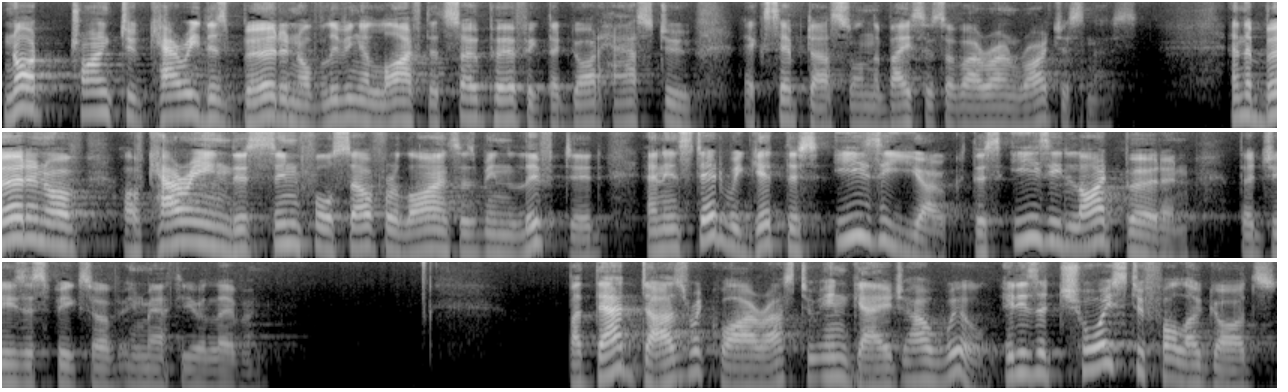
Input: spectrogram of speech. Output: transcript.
not trying to carry this burden of living a life that's so perfect that God has to accept us on the basis of our own righteousness. And the burden of, of carrying this sinful self reliance has been lifted, and instead we get this easy yoke, this easy light burden that Jesus speaks of in Matthew 11. But that does require us to engage our will. It is a choice to follow God's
